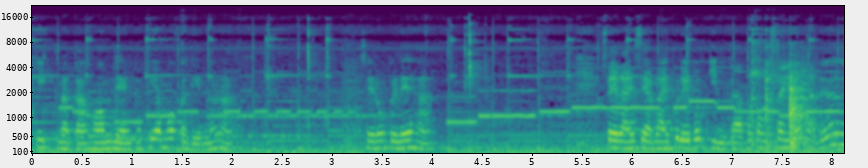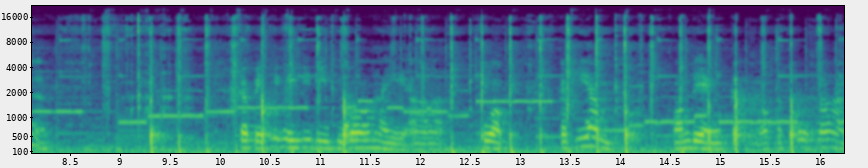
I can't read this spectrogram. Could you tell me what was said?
พริกแล้วก็หอมแดงกระเทียมเข้ากระเด็นนะคะใส่ลงไปเลยค่ะ ส่หลายแสบหลายผู้ใดบ่กินก็บ่ต้องใส่เด้อค่ะเด้อก็เป็นเทคนิคดีๆที่บ่ให้อ่าพวกกระเทียมหอมแดงกระเด็นออกจากโคกเนาะค่ะ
